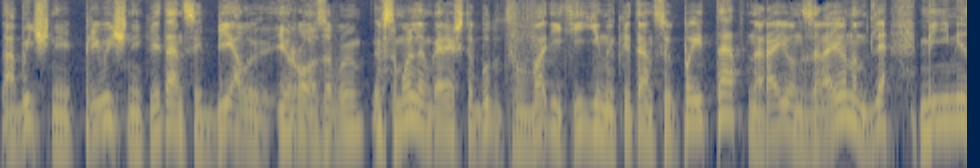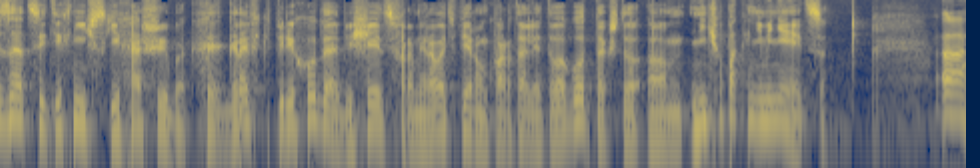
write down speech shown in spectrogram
обычные, привычные квитанции, белую и розовую. В Смольном говорят, что будут вводить единую квитанцию поэтапно, район за районом, для минимизации технических ошибок. График перехода обещает сформировать в первом квартале этого года, так что эм, ничего пока не меняется. А,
